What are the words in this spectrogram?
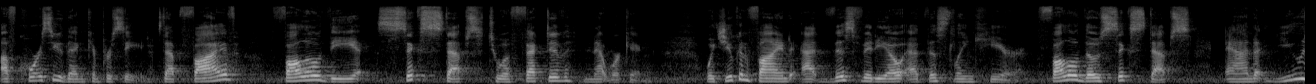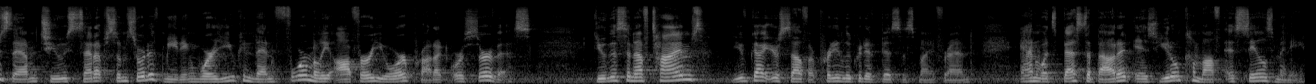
of course you then can proceed. Step five, follow the six steps to effective networking, which you can find at this video at this link here. Follow those six steps and use them to set up some sort of meeting where you can then formally offer your product or service. Do this enough times, you've got yourself a pretty lucrative business, my friend. And what's best about it is you don't come off as salesman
